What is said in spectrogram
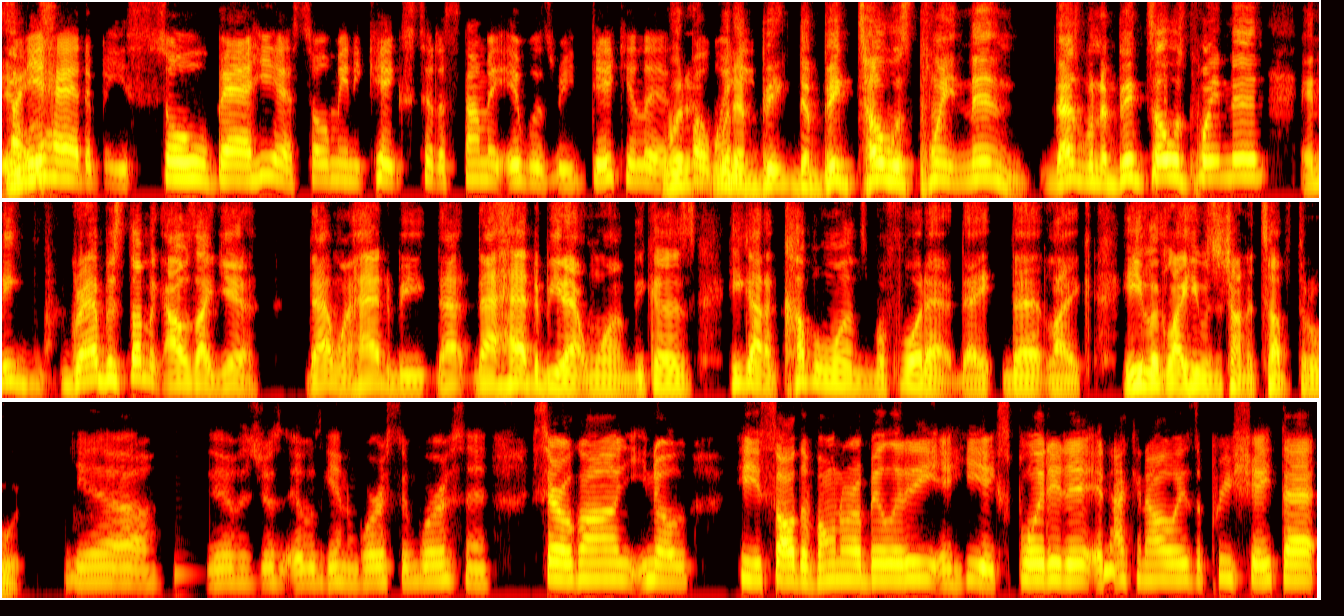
It, like was, it had to be so bad. He had so many kicks to the stomach. It was ridiculous. With, but when with he, a big the big toe was pointing in. That's when the big toe was pointing in and he grabbed his stomach. I was like, yeah, that one had to be that that had to be that one because he got a couple ones before that that that like he looked like he was just trying to tough through it. Yeah, it was just it was getting worse and worse. And Ciryl Gane, you know, he saw the vulnerability and he exploited it, and I can always appreciate that.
